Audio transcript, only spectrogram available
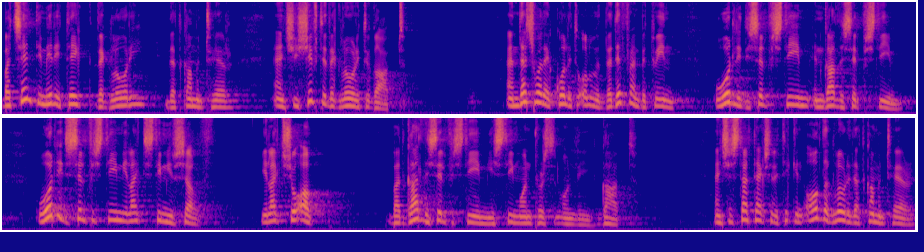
But Saint Mary take the glory that come into her, and she shifted the glory to God. And that's what I call it always the difference between worldly self-esteem and godly self-esteem. Worldly self-esteem, you like to esteem yourself. You like to show up. But godly self esteem, you esteem one person only, God. And she started actually taking all the glory that come into her.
